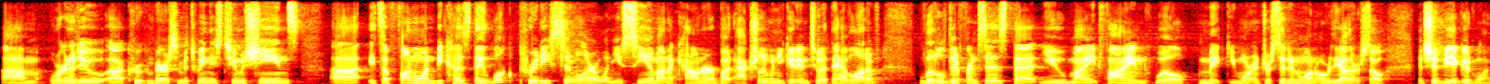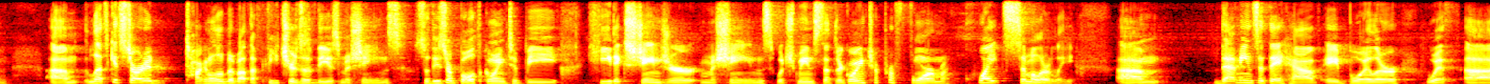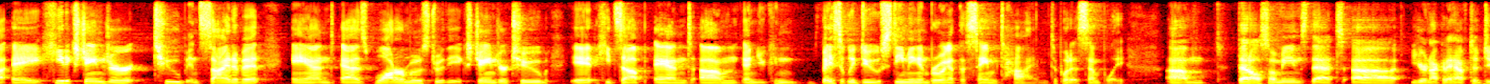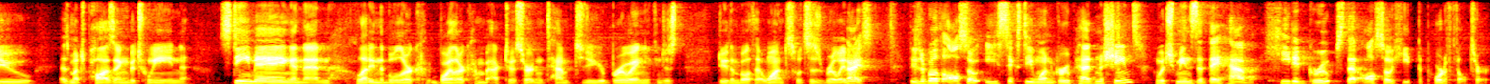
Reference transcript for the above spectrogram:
Um, we're gonna do a crew comparison between these two machines. Uh, it's a fun one because they look pretty similar when you see them on a counter, but actually when you get into it, they have a lot of little differences that you might find will make you more interested in one over the other. So it should be a good one. Um, let's get started talking a little bit about the features of these machines. So these are both going to be heat exchanger machines, which means that they're going to perform quite similarly. Um, that means that they have a boiler with uh, a heat exchanger tube inside of it, and as water moves through the exchanger tube, it heats up, and um, and you can basically do steaming and brewing at the same time, to put it simply. Um, that also means that uh, you're not going to have to do as much pausing between steaming and then letting the boiler boiler come back to a certain temp to do your brewing. You can just do them both at once, which is really nice. These are both also E61 group head machines, which means that they have heated groups that also heat the portafilter.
